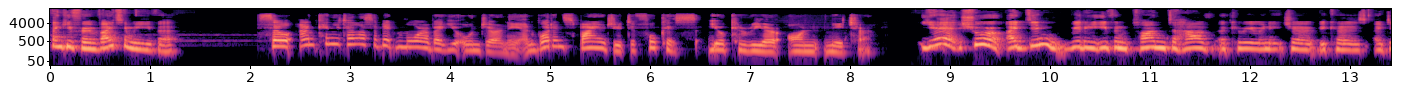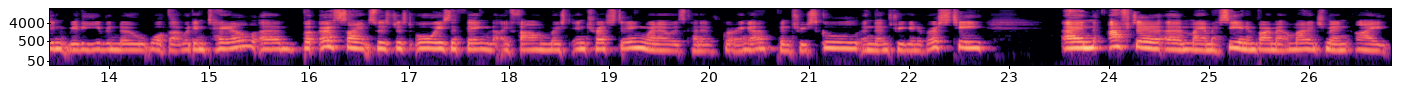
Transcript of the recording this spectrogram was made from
Thank you for inviting me, Eva. So, Anne, can you tell us a bit more about your own journey and what inspired you to focus your career on nature? Yeah, sure. I didn't really even plan to have a career in nature because I didn't really even know what that would entail. Um, but earth science was just always the thing that I found most interesting when I was kind of growing up and through school and then through university. And after um, my MSc in environmental management, I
